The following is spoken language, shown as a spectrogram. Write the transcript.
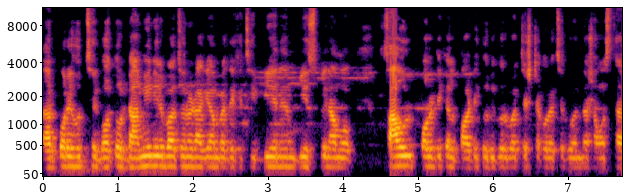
তারপরে হচ্ছে গত ডামি নির্বাচনের আগে আমরা দেখেছি বিএনএম বিএসপি নামক ফাউল পলিটিক্যাল পার্টি তৈরি করবার চেষ্টা করেছে গোয়েন্দা সংস্থা,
